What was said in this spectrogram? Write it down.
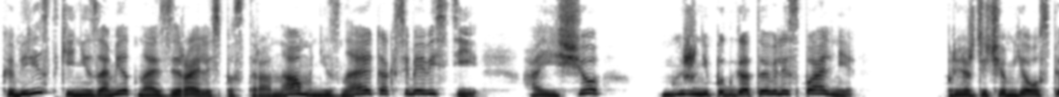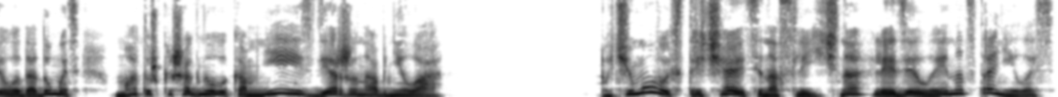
Камеристки незаметно озирались по сторонам, не зная, как себя вести. А еще мы же не подготовили спальни. Прежде чем я успела додумать, матушка шагнула ко мне и сдержанно обняла. «Почему вы встречаете нас лично?» — леди Лейн отстранилась.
